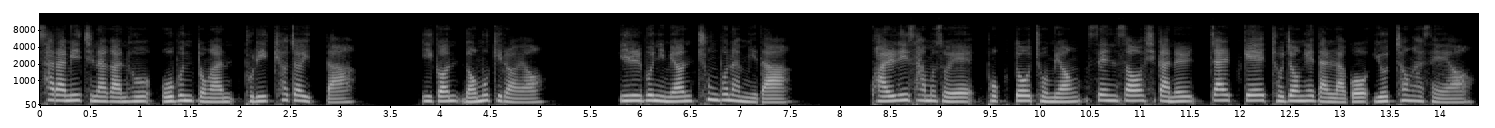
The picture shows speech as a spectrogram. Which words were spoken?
사람이 지나간 후 5분 동안 불이 켜져 있다. 이건 너무 길어요. 1분이면 충분합니다. 관리사무소에 복도 조명 센서 시간을 짧게 조정해 달라고 요청하세요.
